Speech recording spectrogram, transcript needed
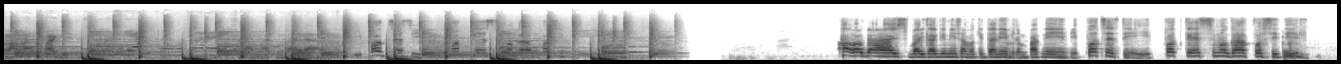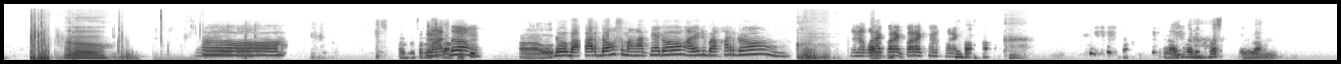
Selamat pagi. Selamat siang, selamat sore. Selamat malam. di Pod Sesi Podcast semoga positif. Halo guys, balik lagi nih sama kita nih berempat nih di Pod Sesi Podcast semoga positif. Halo, Halo. Semangat dong. Tahu. Do bakar dong semangatnya dong. Ayo dibakar dong. Mana korek korek korek mana korek. Kenapa nggak lemes? Yalah.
